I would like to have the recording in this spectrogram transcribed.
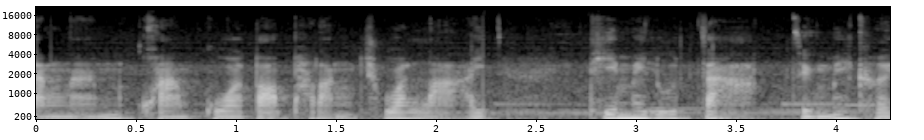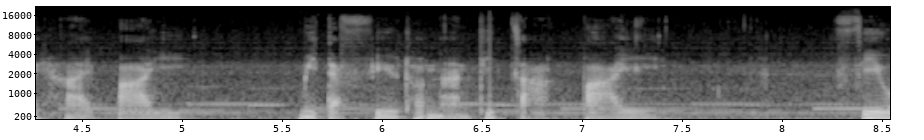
ดังนั้นความกลัวต่อพลังชั่วร้าย ที่ไม่รู้จักจึงไม่เคยหายไป มีแต่ฟิลเท่านั้นที่จากไปฟิล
